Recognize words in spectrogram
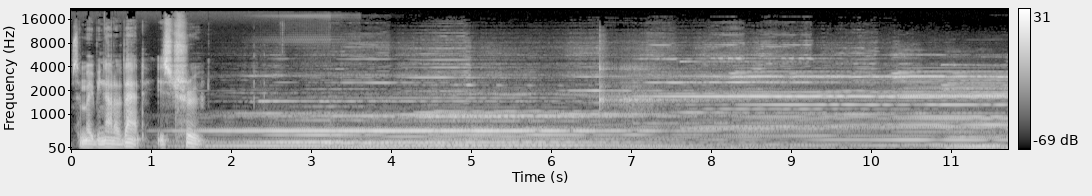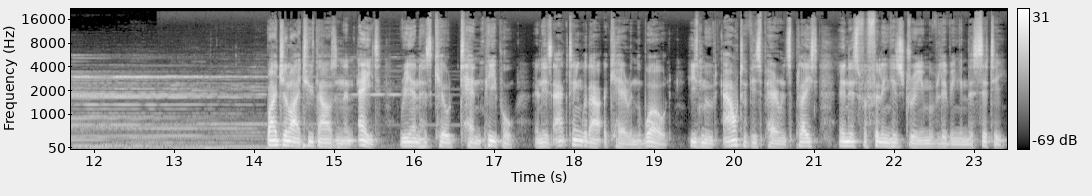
so maybe none of that is true. By July 2008, Rian has killed 10 people and is acting without a care in the world. He's moved out of his parents' place and is fulfilling his dream of living in the city.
